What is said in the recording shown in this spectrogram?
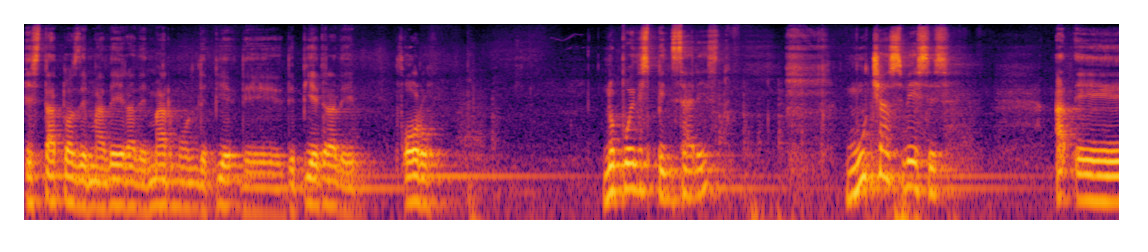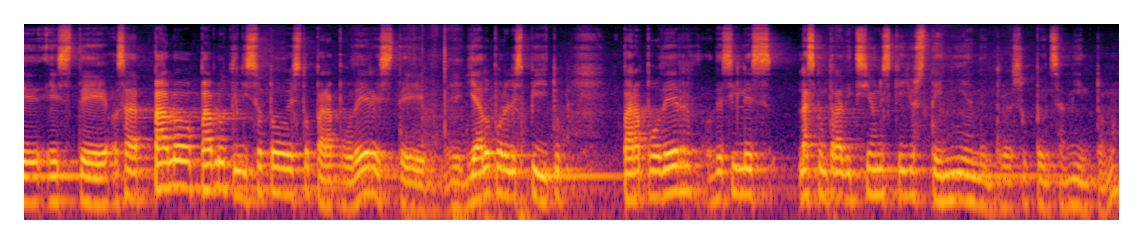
estatuas de madera, de mármol, de, piedra, de oro? no puedes pensar esto. Muchas veces, ah, eh, este, o sea, Pablo, Pablo utilizó todo esto para poder, este, eh, guiado por el Espíritu, para poder decirles las contradicciones que ellos tenían dentro de su pensamiento. ¿no?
